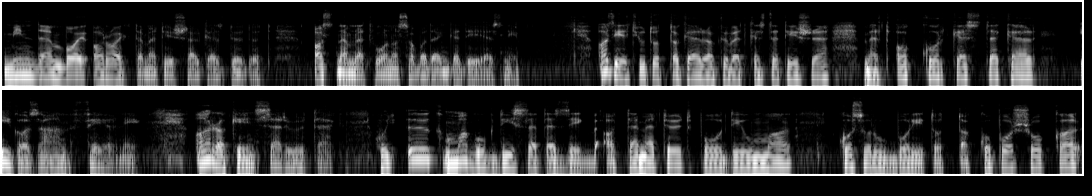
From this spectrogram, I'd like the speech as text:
minden baj a rajktemetéssel kezdődött. Azt nem lett volna szabad engedélyezni. Azért jutottak erre a következtetésre, mert akkor kezdtek el igazán félni. Arra kényszerültek, hogy ők maguk díszletezzék be a temetőt pódiummal, koszorúk borítottak koporsókkal,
